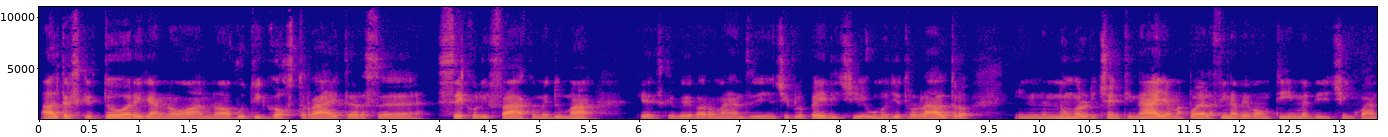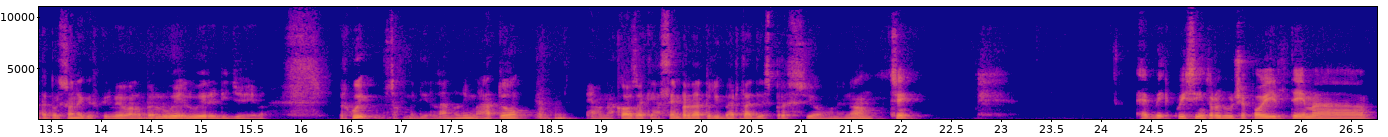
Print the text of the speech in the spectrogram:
altri scrittori che hanno, hanno avuto i ghostwriters eh, secoli fa, come Dumas, che scriveva romanzi enciclopedici e uno dietro l'altro in numero di centinaia, ma poi alla fine aveva un team di 50 persone che scrivevano per lui e lui redigeva. Per cui, so come dire, l'anonimato è una cosa che ha sempre dato libertà di espressione, no? Sì. Eh beh, qui si introduce poi il tema,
